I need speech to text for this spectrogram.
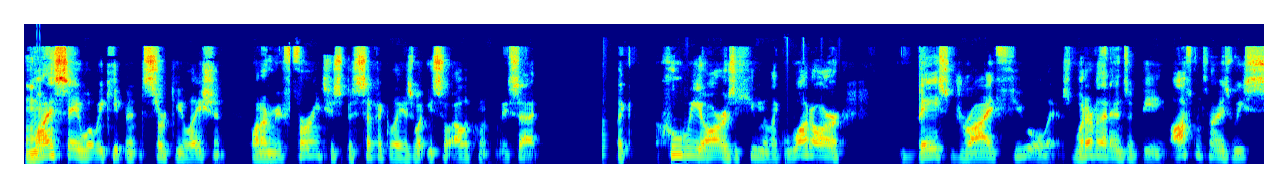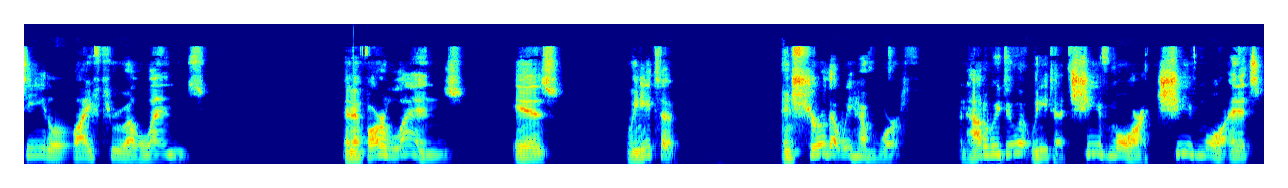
And when I say what we keep in circulation, what I'm referring to specifically is what you so eloquently said. Like who we are as a human, like what our base drive fuel is, whatever that ends up being. Oftentimes we see life through a lens. And if our lens is we need to ensure that we have worth. And how do we do it? We need to achieve more, achieve more. And it's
